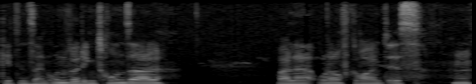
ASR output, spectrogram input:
Geht in seinen unwürdigen Thronsaal, weil er unaufgeräumt ist. Hm.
